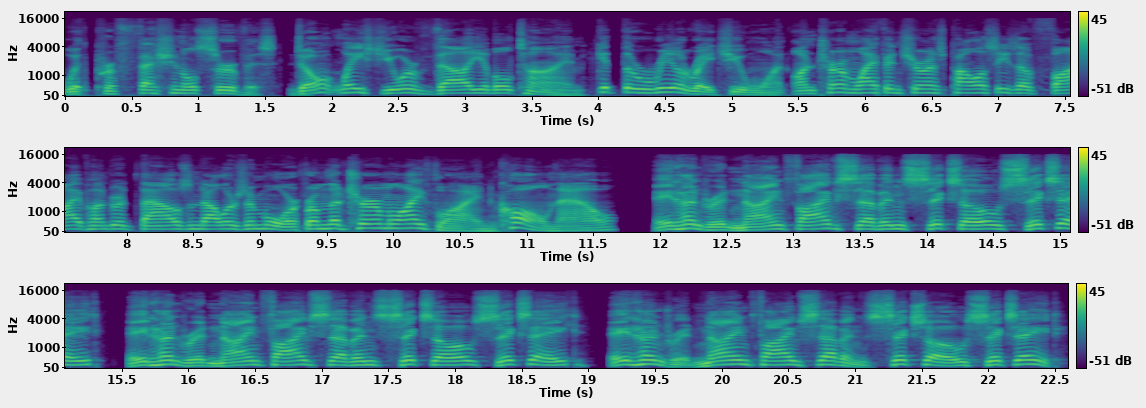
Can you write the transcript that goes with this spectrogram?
with professional service. Don't waste your valuable time. Get the real rates you want on term life insurance policies of $500,000 or more from the Term Lifeline. Call now. 800 957 6068. 800 957 6068. 800 957 6068.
